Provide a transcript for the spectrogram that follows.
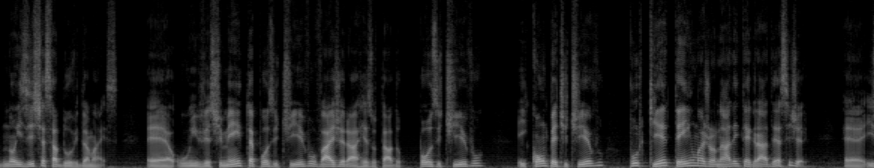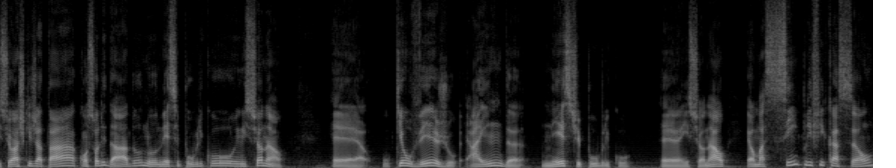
Não existe essa dúvida mais. É, o investimento é positivo, vai gerar resultado positivo e competitivo porque tem uma jornada integrada ESG. É, isso eu acho que já está consolidado no, nesse público institucional. É, o que eu vejo ainda neste público é, institucional é uma simplificação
